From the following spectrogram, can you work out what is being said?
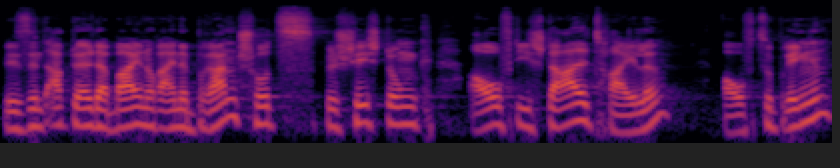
wir sind aktuell dabei, noch eine Brandschutzbeschichtung auf die Stahlteile aufzubringen.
